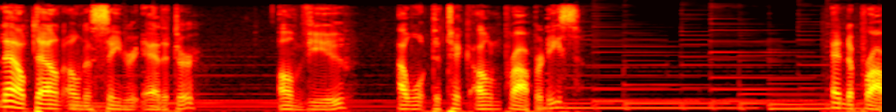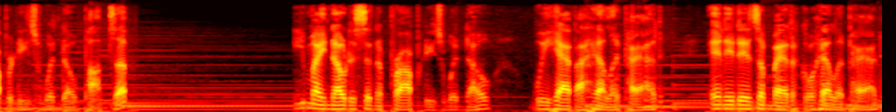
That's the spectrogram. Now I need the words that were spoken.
Now down on the scenery editor, on view, I want to tick on properties. And the properties window pops up. You may notice in the properties window, we have a helipad, and it is a medical helipad,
